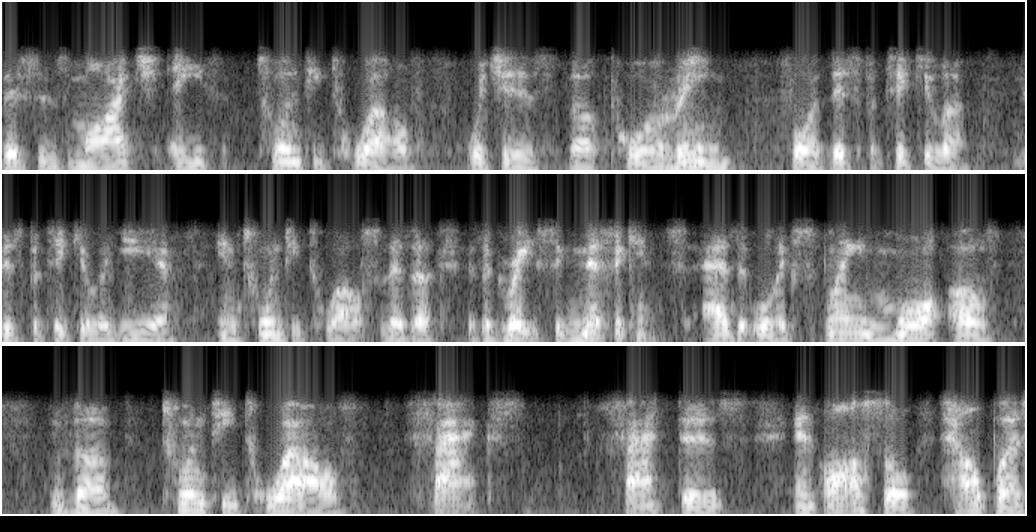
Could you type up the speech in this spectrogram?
This is March 8th, 2012, which is the Purim for this particular this particular year in 2012. So there's a there's a great significance as it will explain more of the 2012 facts, factors, and also help us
